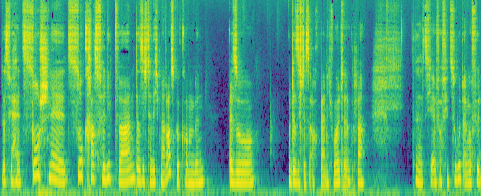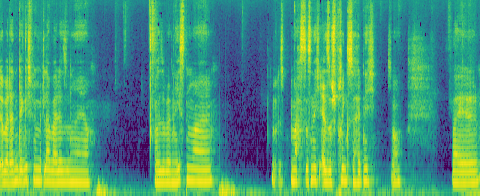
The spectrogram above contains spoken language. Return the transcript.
dass wir halt so schnell, so krass verliebt waren, dass ich da nicht mehr rausgekommen bin. Also, und dass ich das auch gar nicht wollte, klar. Das hat sich einfach viel zu gut angefühlt. Aber dann denke ich mir mittlerweile so, naja, also beim nächsten Mal machst du es nicht, also springst du halt nicht. So. Weil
